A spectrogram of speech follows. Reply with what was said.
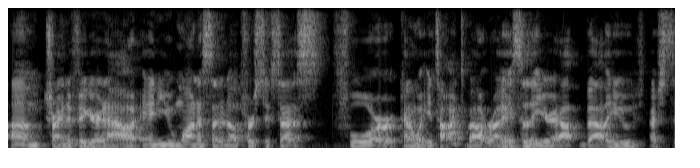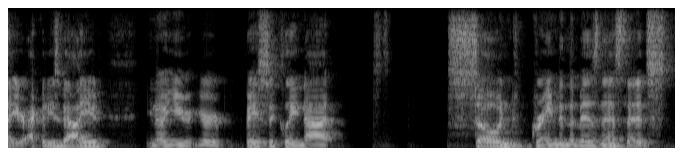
um, trying to figure it out, and you want to set it up for success for kind of what you talked about, right? So that your value, I should say, your equity is valued. You know, you you're basically not so ingrained in the business that it's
